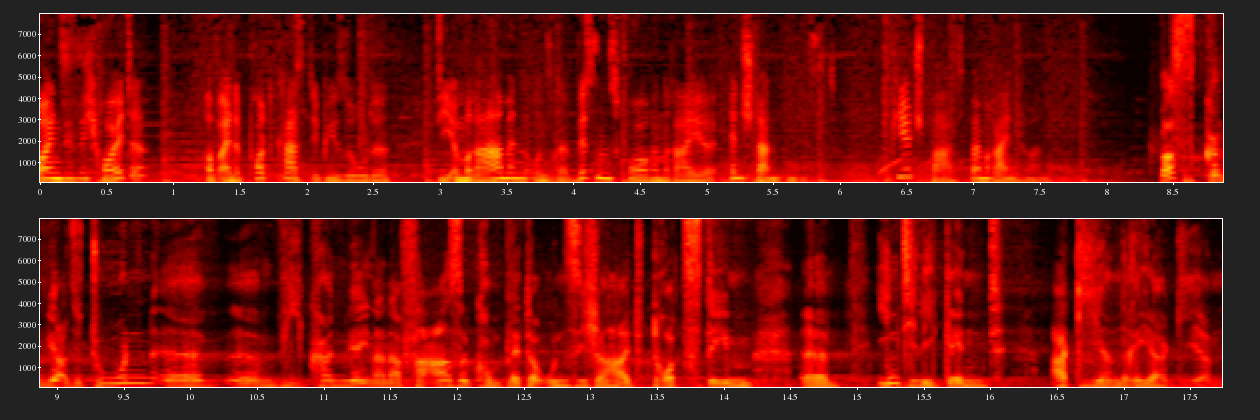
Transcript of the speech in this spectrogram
Freuen Sie sich heute auf eine Podcast-Episode, die im Rahmen unserer Wissensforenreihe entstanden ist. Viel Spaß beim Reinhören. Was können wir also tun? Äh, äh, wie können wir in einer Phase kompletter Unsicherheit trotzdem äh, intelligent agieren, reagieren?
